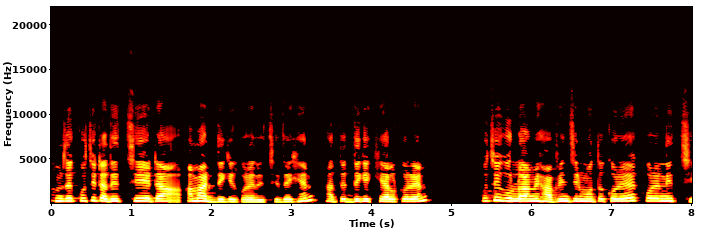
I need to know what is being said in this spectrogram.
যে কুচিটা দিচ্ছি, এটা আমার দিকে করে দিচ্ছি। দেখেন, হাতের দিকে খেয়াল করেন, কুচিগুলো আমি হাফ ইঞ্চির মতো করে করে নিচ্ছি।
